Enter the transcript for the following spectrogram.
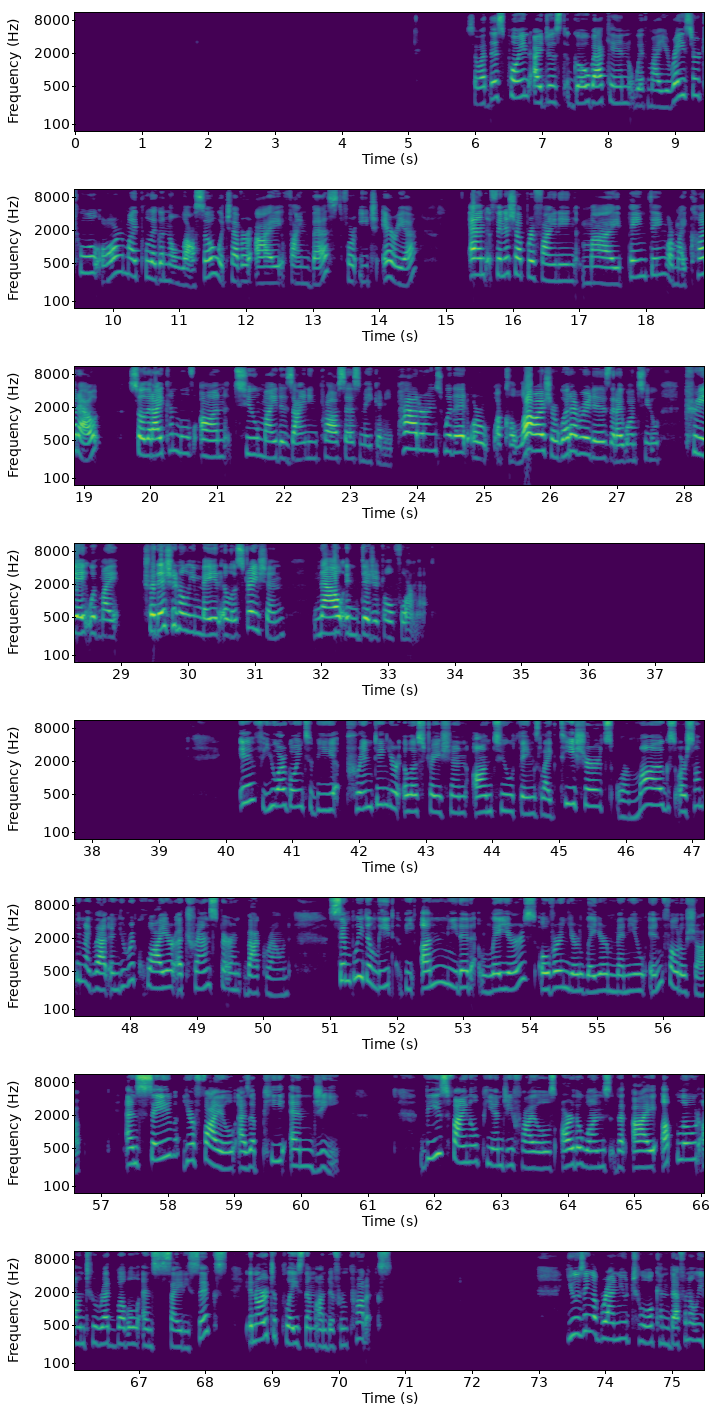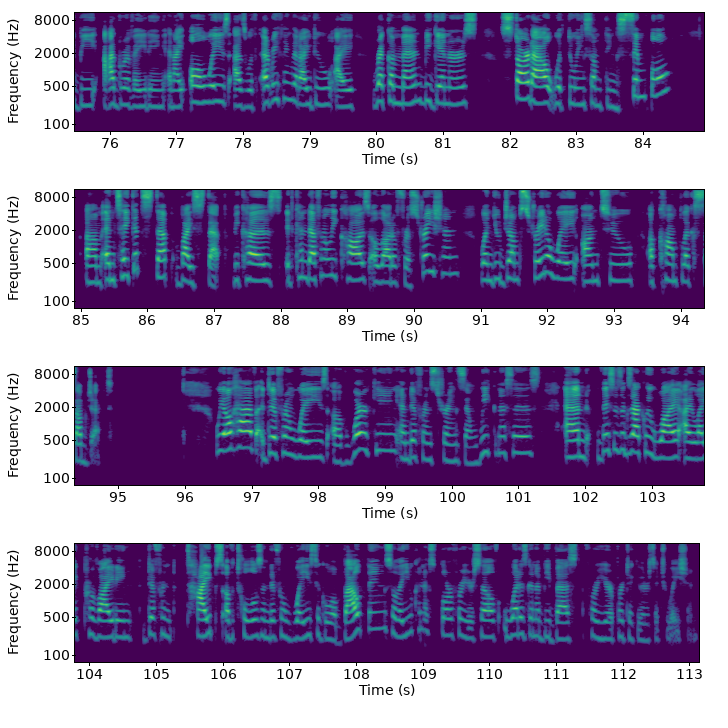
So at this point, I just go back in with my eraser tool or my polygonal lasso, whichever I find best for each area, and finish up refining my painting or my cutout so that I can move on to my designing process, make any patterns with it, or a collage, or whatever it is that I want to create with my traditionally made illustration, now in digital format. If you are going to be printing your illustration onto things like t-shirts or mugs or something like that and you require a transparent background, simply delete the unneeded layers over in your layer menu in Photoshop and save your file as a PNG. These final PNG files are the ones that I upload onto Redbubble and Society6 in order to place them on different products. Using a brand new tool can definitely be aggravating and I always, as with everything that I do, I recommend beginners start out with doing something simple um, and take it step by step because it can definitely cause a lot of frustration when you jump straight away onto a complex subject. We all have different ways of working and different strengths and weaknesses, and this is exactly why I like providing different types of tools and different ways to go about things so that you can explore for yourself what is going to be best for your particular situation.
